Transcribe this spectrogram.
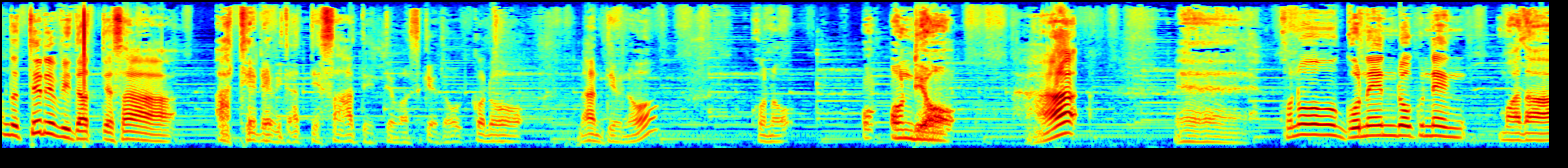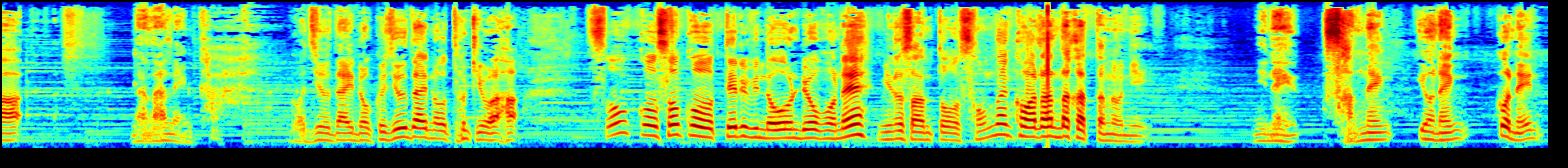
ー、テレビだってさ、あ、テレビだってさって言ってますけど、この、なんていうの？この音量。あえー、この5年、6年、まだ7年か。50代、60代の時は、そこそこテレビの音量もね、皆さんとそんなに変わらなかったのに、2年、3年、4年、5年、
